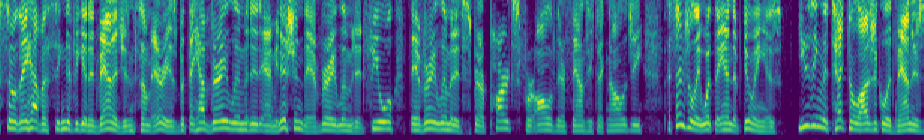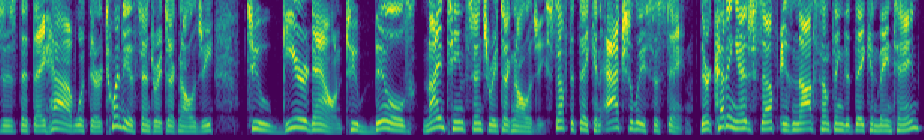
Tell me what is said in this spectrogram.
So they have a significant advantage in some areas, but they have very limited ammunition, they have very limited fuel, they have very limited spare parts for all of their fancy technology. Essentially, what they end up doing is using the technological advantages that they have with their 20th century technology to gear down to build 19th century technology, stuff that they can actually sustain. Their cutting edge stuff is not something that they can maintain.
